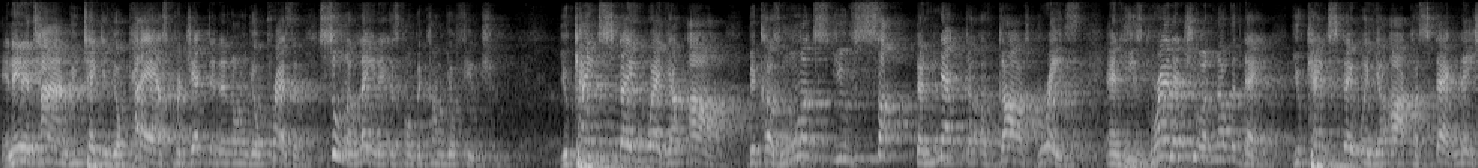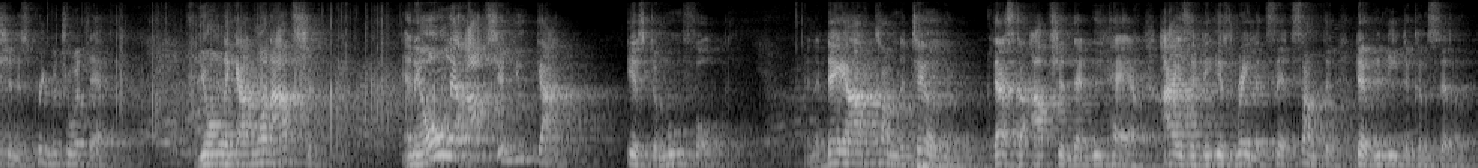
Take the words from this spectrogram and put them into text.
And anytime you're taking your past, projecting it on your present, sooner or later it's going to become your future. You can't stay where you are because once you've sucked the nectar of God's grace and He's granted you another day, you can't stay where you are because stagnation is premature death. You only got one option. And the only option you got is to move forward. And the day I've come to tell you, that's the option that we have. Isaac the Israelite said something that we need to consider.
